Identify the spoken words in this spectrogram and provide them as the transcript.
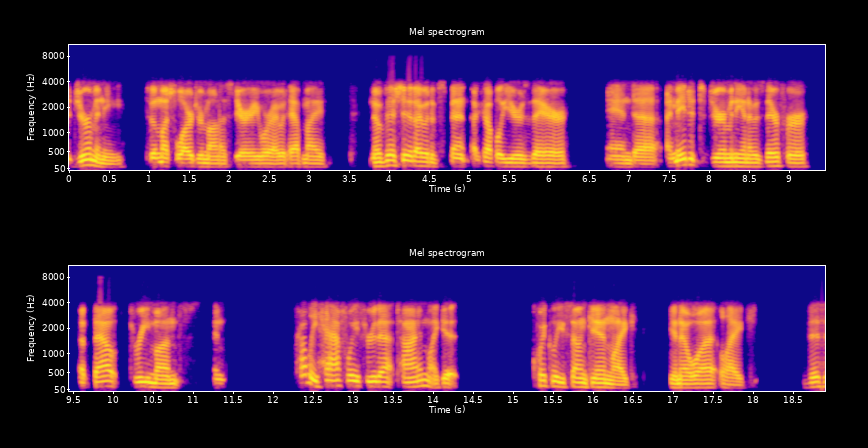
to Germany to a much larger monastery where I would have my novitiate. I would have spent a couple years there. And uh, I made it to Germany and I was there for about three months. Probably halfway through that time, like it quickly sunk in, like, you know what, like this,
